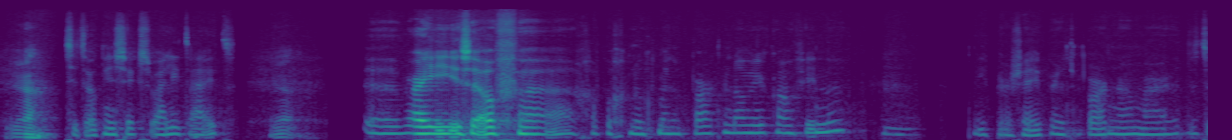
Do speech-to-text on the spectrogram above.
Ja, Het zit ook in seksualiteit. ja. eh, waar je jezelf eh, grappig genoeg met een partner dan weer kan vinden. Niet per se met een partner, maar het is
